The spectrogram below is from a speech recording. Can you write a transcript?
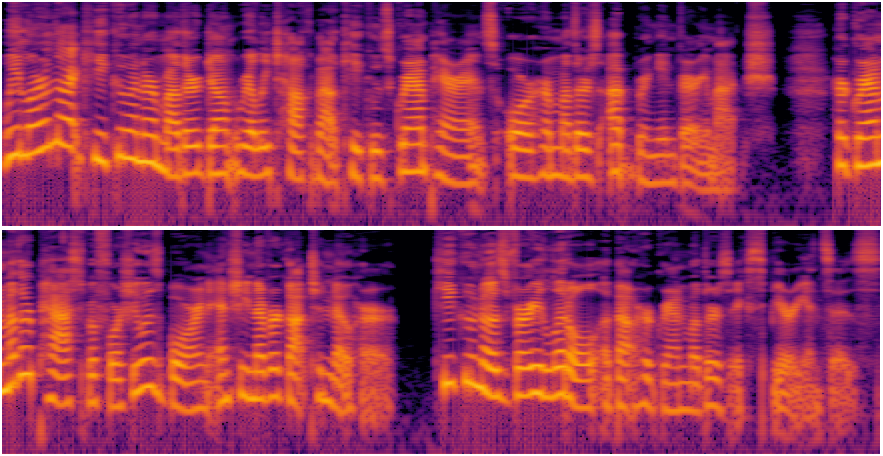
We learn that Kiku and her mother don't really talk about Kiku's grandparents or her mother's upbringing very much. Her grandmother passed before she was born and she never got to know her. Kiku knows very little about her grandmother's experiences.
